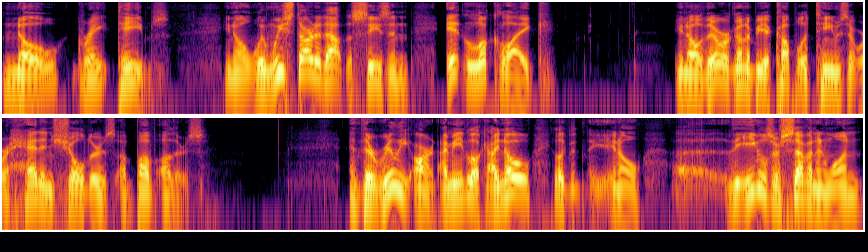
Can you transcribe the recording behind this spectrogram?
no great teams. You know, when we started out the season, it looked like, you know, there were going to be a couple of teams that were head and shoulders above others. And there really aren't. I mean, look, I know, look, you know, uh, the Eagles are seven and one.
